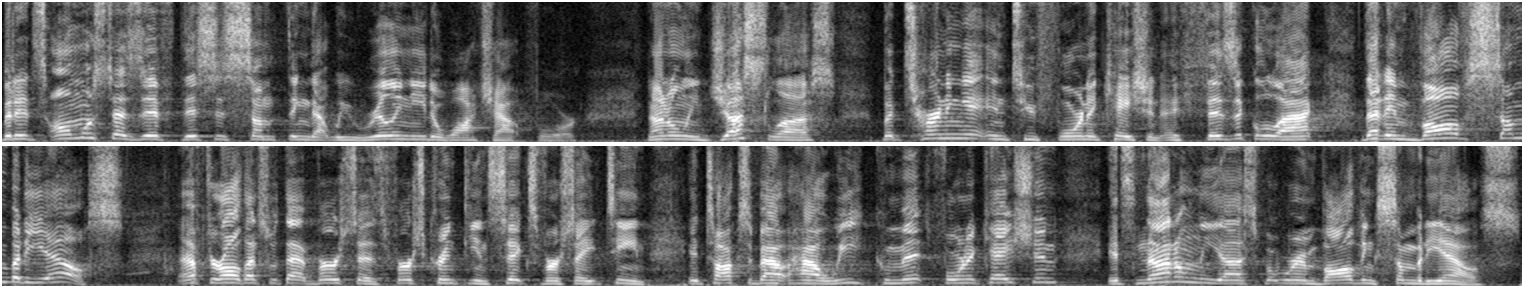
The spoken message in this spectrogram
but it's almost as if this is something that we really need to watch out for. Not only just lust, but turning it into fornication, a physical act that involves somebody else. After all, that's what that verse says, 1 Corinthians 6, verse 18. It talks about how we commit fornication. It's not only us, but we're involving somebody else.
